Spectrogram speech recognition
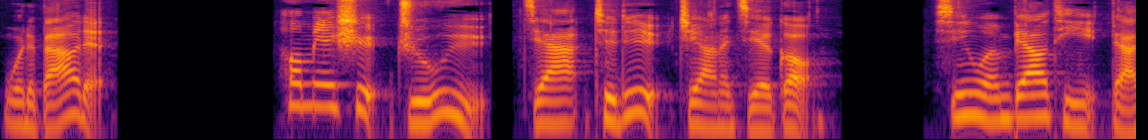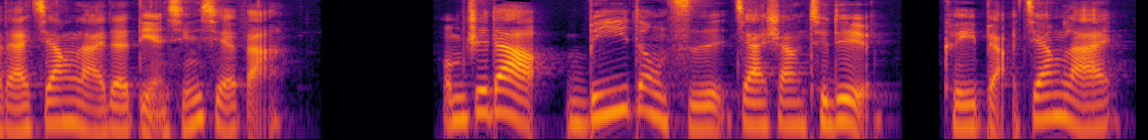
，What about it？后面是主语加 to do 这样的结构。新闻标题表达将来的典型写法。我们知道 be 动词加上 to do 可以表将来，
